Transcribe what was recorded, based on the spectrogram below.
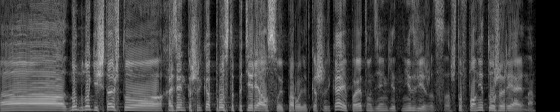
А, ну, многие считают, что хозяин кошелька просто потерял свой пароль от кошелька, и поэтому деньги не движутся, что вполне тоже реально.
